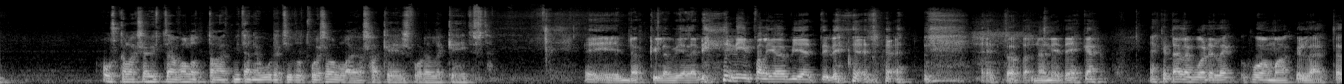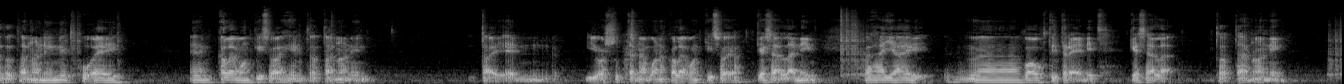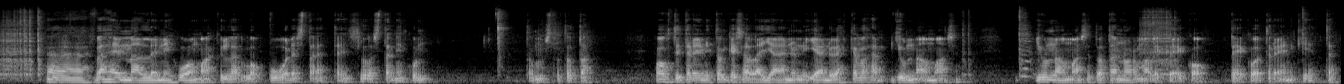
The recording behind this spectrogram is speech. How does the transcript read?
Uskallatko yhtään valottaa, että mitä ne uudet jutut voisi olla, jos hakee ensi vuodelle kehitystä? Ei, no kyllä vielä niin, niin paljon miettinyt, että, että, tota, no niin, ehkä ehkä tälle vuodelle huomaa kyllä, että tota, no niin, nyt kun ei en Kalevan kisoihin tota, no niin, tai en juossut tänä vuonna Kalevan kisoja kesällä, niin vähän jäi ää, vauhtitreenit kesällä tota, no niin, ää, vähemmälle, niin huomaa kyllä loppuvuodesta, että ei sellaista niin kuin, tota, vauhtitreenit on kesällä jäänyt, niin jäänyt ehkä vähän junnaamaan se, junnaamaan se tota, normaali PK, PK-treenikin, että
